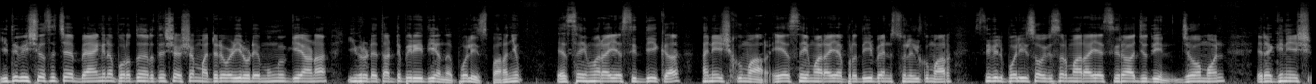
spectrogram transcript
ഇത് വിശ്വസിച്ച് ബാങ്കിന് പുറത്തു നിർത്തിയ ശേഷം മറ്റൊരു വഴിയിലൂടെ മുങ്ങുകയാണ് ഇവരുടെ തട്ടിപ്പ് രീതിയെന്ന് പോലീസ് പറഞ്ഞു. എസ് ഐമാരായ സിദ്ദീഖ് അനീഷ് കുമാർ എ എസ് ഐമാരായ പ്രദീപൻ സുനിൽകുമാർ സിവിൽ പോലീസ് ഓഫീസർമാരായ സിറാജുദ്ദീൻ ജോമോൻ രഘനീഷ്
